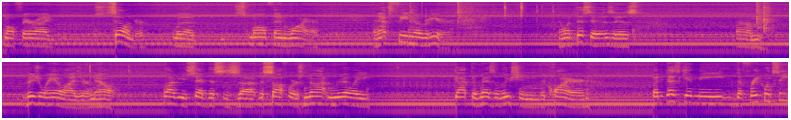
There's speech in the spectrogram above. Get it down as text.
small ferrite cylinder with a small thin wire, and that's feeding over here. And what this is is um, visual analyzer. Now, a lot of you said this is uh, this software is not really got the resolution required, but it does give me the frequency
